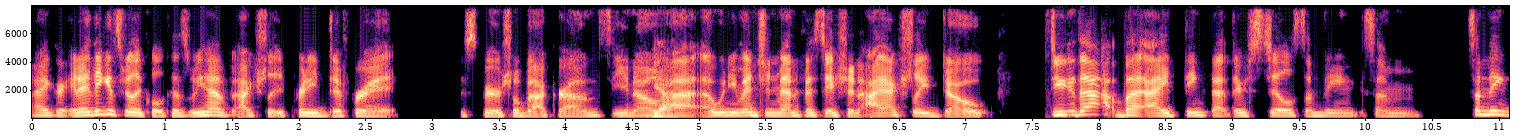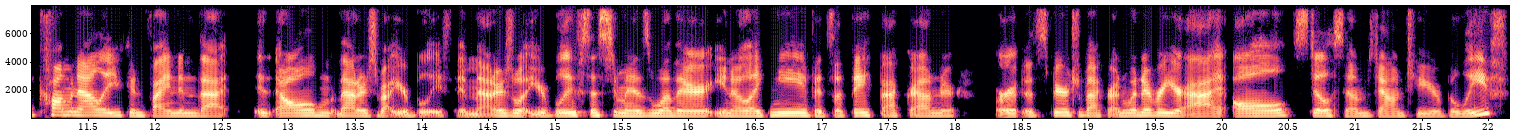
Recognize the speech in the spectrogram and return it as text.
I agree, and I think it's really cool because we have actually pretty different spiritual backgrounds. You know, yeah. Uh, when you mentioned manifestation, I actually don't do that, but I think that there's still something some something commonality you can find in that it all matters about your belief. It matters what your belief system is, whether, you know, like me, if it's a faith background or, or a spiritual background, whatever you're at, it all still stems down to your belief.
